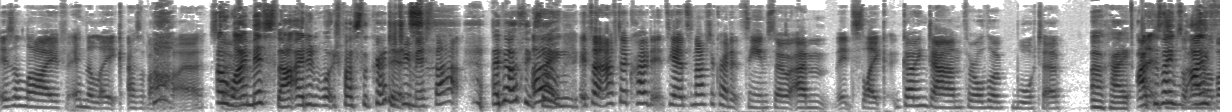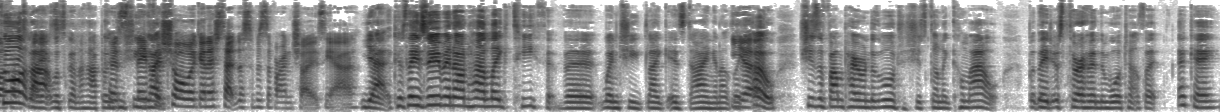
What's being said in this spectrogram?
is alive in the lake as a vampire. oh I missed that I didn't watch past the credits Did you miss that? that's Oh, exciting it's an after credits. Yeah, it's an after credit scene. So um, it's like going down through all the water okay because I, I thought that was going to happen because they like for sure were going to set this up as a franchise. Yeah. Yeah, because they zoom in on her like teeth at the when she like is dying, and I was like, Yeah. oh, she's a vampire under the water. She's gonna come out, but they just throw her in the water. And I was like, okay,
